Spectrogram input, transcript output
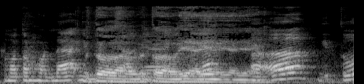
motor Honda gitu Betul, misalnya, betul. gitu Iya, ya. iya, iya, iya. Heeh, gitu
